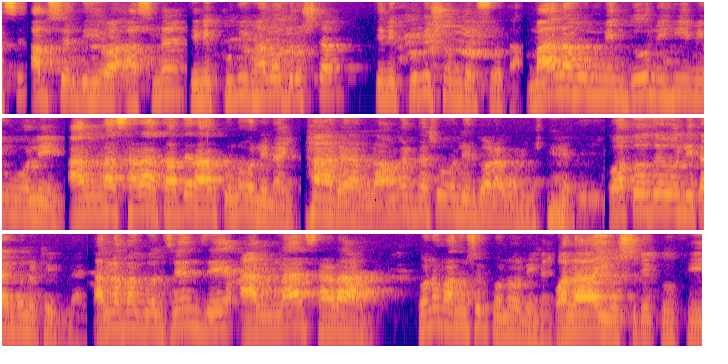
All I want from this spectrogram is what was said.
আছে। আবসের বিহি ওয়া আসমে তিনি খুবই ভালো দ্রষ্টা, তিনি খুবই সুন্দর শ্রোতা। মা লাহুম মিন দুনিহি মিন আল্লাহ ছাড়া তাদের আর কোনো অলি নাই। আরে আল্লাহ আমার দেশে অলির গড়াগড়ি। কত যে অলি তার কোনো ঠিক নাই। আল্লাহ পাক বলছেন যে, আল্লাহ ছাড়া কোনো মানুষের কোনো অলি নাই। ওয়ালা ইউশরিকু ফি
